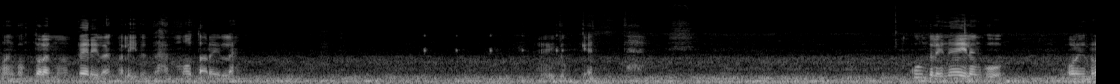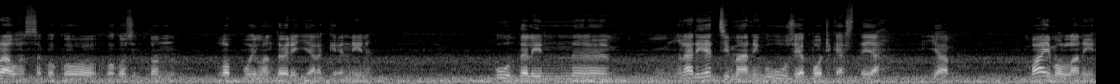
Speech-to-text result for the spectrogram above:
Alan kohta olemaan perillä, että mä liityn tähän motarille. Ei tuu ketään. Kuuntelin eilen, kun olin rauhassa koko, koko sitten loppuillan töiden jälkeen, niin kuuntelin, äh, lähdin etsimään niin kuin uusia podcasteja ja vaimollani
